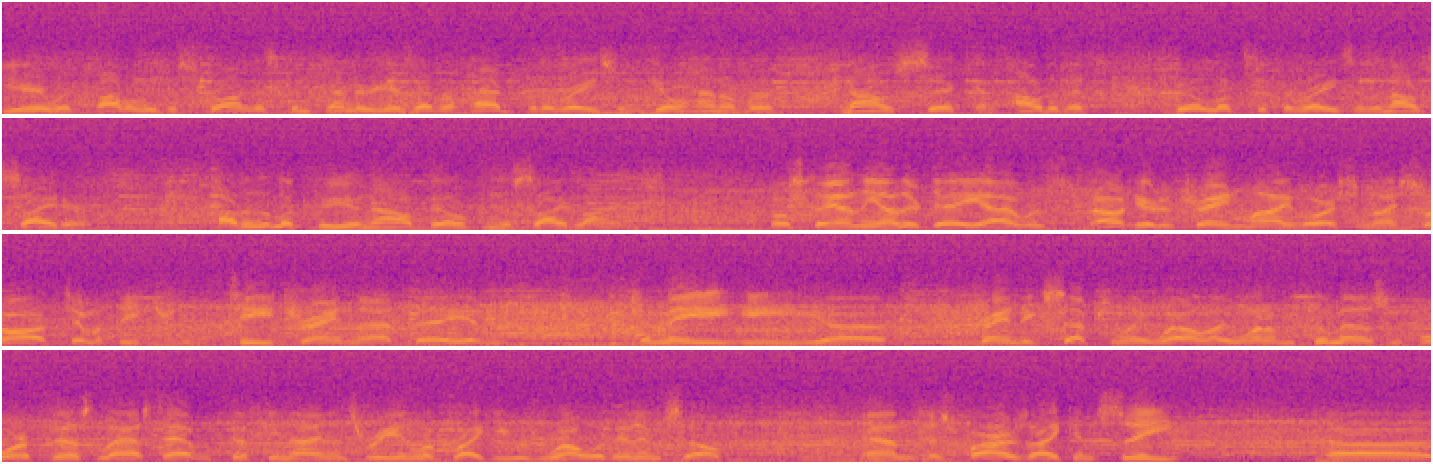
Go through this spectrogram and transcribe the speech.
year, with probably the strongest contender he has ever had for the race in Gil Hanover, now sick and out of it, Bill looks at the race as an outsider. How does it look to you now, Bill, from the sidelines? Well, Stan, the other day I was out here to train my horse, and I saw Timothy T train that day, and to me, he uh, trained exceptionally well. I won him two minutes and four fifths, last half in 59 and three, and looked like he was well within himself. And as far as I can see, uh,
